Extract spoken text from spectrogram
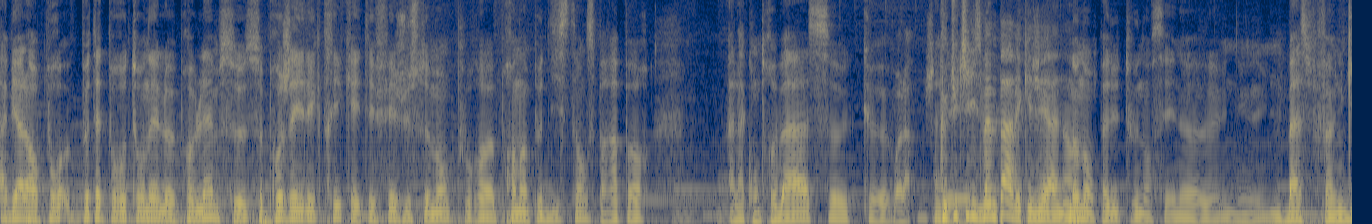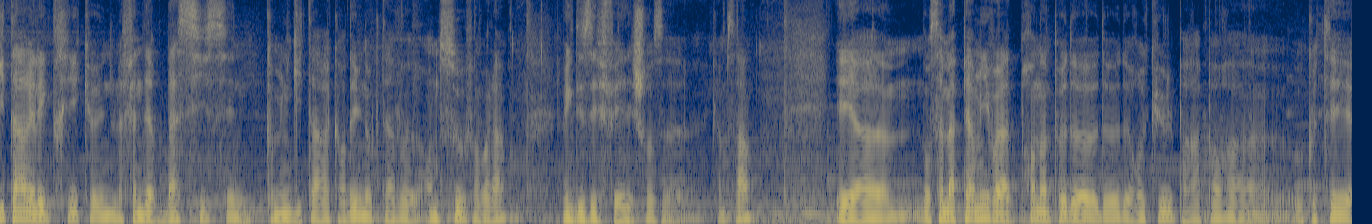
Ah bien alors peut-être pour retourner le problème, ce, ce projet électrique a été fait justement pour euh, prendre un peu de distance par rapport à la contrebasse euh, que voilà. Que tu n'utilises même pas avec Egean. hein. Non, non, pas du tout. Non, c'est une, une, une basse, enfin une guitare électrique, une, la Fender Bass 6, c'est comme une guitare accordée une octave euh, en dessous, enfin voilà, avec des effets, des choses comme ça. Et euh, donc ça m'a permis voilà, de prendre un peu de, de- de recul par rapport au côté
